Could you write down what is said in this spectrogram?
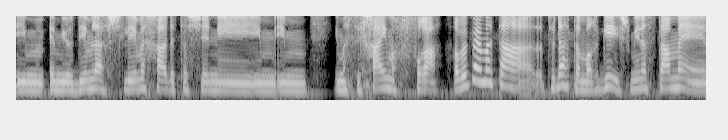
אם הם יודעים להשלים אחד את השני, אם, אם, אם השיחה היא מפרה. הרבה פעמים אתה, אתה יודע, אתה מרגיש, מן הסתם אה,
